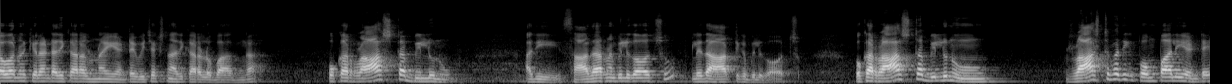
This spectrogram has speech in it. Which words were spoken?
గవర్నర్కి ఎలాంటి అధికారాలు ఉన్నాయి అంటే విచక్షణ అధికారాల్లో భాగంగా ఒక రాష్ట్ర బిల్లును అది సాధారణ బిల్లు కావచ్చు లేదా ఆర్థిక బిల్లు కావచ్చు. ఒక రాష్ట్ర బిల్లును రాష్ట్రపతికి పంపాలి అంటే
